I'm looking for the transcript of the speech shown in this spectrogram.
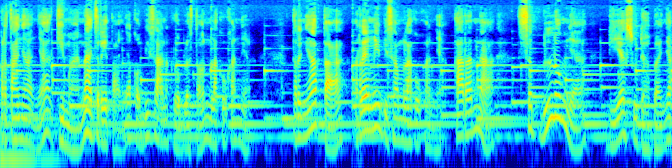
Pertanyaannya, gimana ceritanya kok bisa anak 12 tahun melakukannya? Ternyata Remy bisa melakukannya karena sebelumnya dia sudah banyak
